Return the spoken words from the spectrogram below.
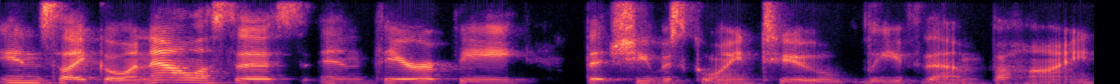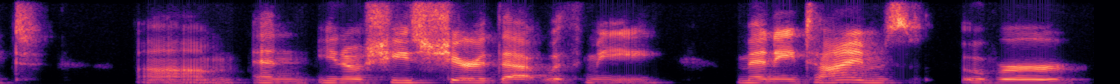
in psychoanalysis in therapy that she was going to leave them behind um, and you know she's shared that with me many times over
